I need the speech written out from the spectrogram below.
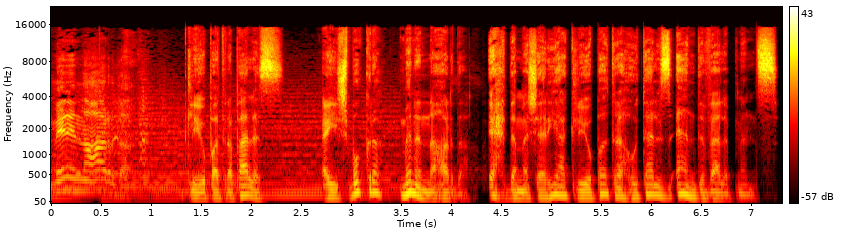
من النهاردة. Cleopatra Palace عيش بكرة من النهاردة. إحدى مشاريع Cleopatra Hotels and Developments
